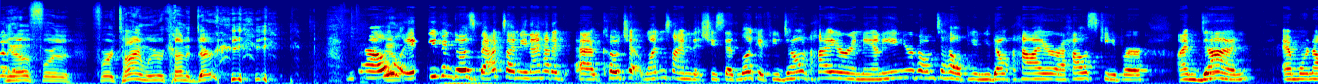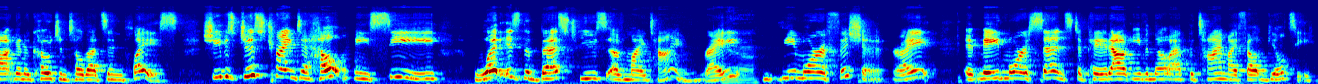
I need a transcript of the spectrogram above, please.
You know, for for a time we were kind of dirty. No, it even goes back to I mean, I had a, a, coach at one time that she said, Look, if you don't hire a nanny in your home to help you and you don't hire a housekeeper, I'm done. And we're not going to coach until that's in place. She was just trying to help me see what is the best use of my time, right? Yeah. Be more efficient, right? It made more sense to pay it out, even though at the time I felt guilty,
